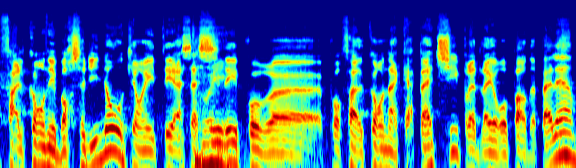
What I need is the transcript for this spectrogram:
Falcone et Borsellino qui ont été assassinés pour euh, pour Falcone à Capaci près de l'aéroport de Palerme.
